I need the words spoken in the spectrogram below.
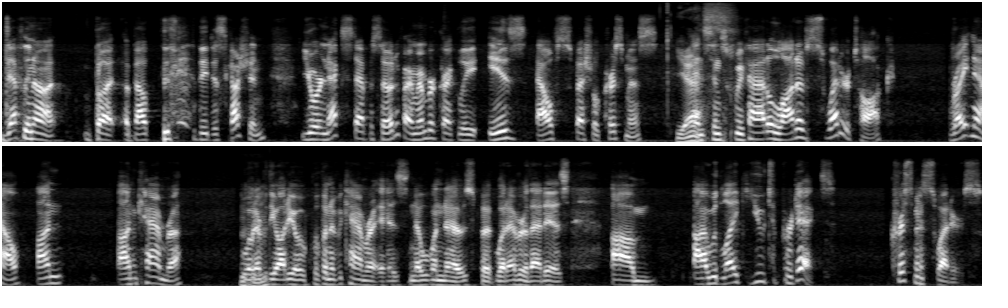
definitely not but about the, the discussion, your next episode, if I remember correctly, is Alf's special Christmas. Yes. And since we've had a lot of sweater talk, right now on on camera, whatever the audio equivalent of a camera is, no one knows, but whatever that is, um, I would like you to predict Christmas sweaters.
